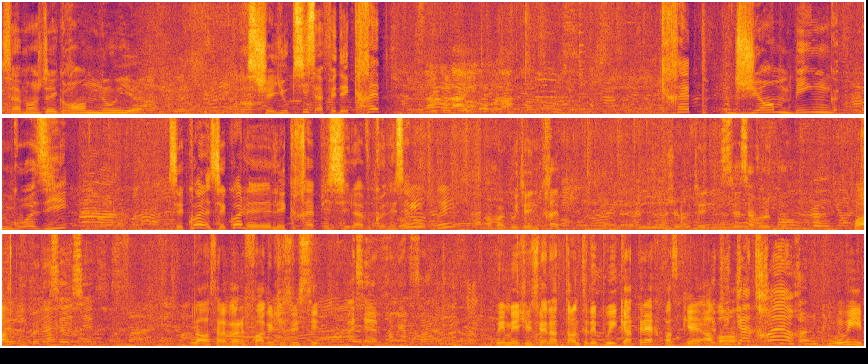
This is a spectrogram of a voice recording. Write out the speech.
Ça mange des grandes nouilles. Chez Yuxi, ça fait des crêpes. Jiambing Guozi. C'est quoi, c'est quoi les, les crêpes ici là Vous connaissez Oui, vous oui. On va goûter une crêpe. Je vais goûter. Ça, ça vaut le coup? Quoi? Vous connaissez ici? Non, c'est la première fois que je suis ici. Ah, c'est la première fois? Oui, mais je suis en attente depuis 4 heures parce que avant. Depuis 4 heures? Oui, oui,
